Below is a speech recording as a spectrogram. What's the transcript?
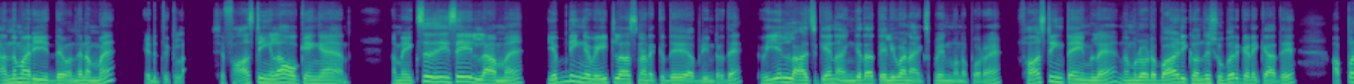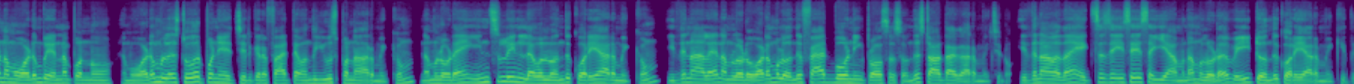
அந்த மாதிரி இதை வந்து நம்ம எடுத்துக்கலாம். சரி ஃபாஸ்டிங்லாம் ஓகேங்க நம்ம எக்ஸசைஸே இல்லாமல் எப்படி இங்கே வெயிட் லாஸ் நடக்குது அப்படின்றத ரியல் லாஜிக்கே நான் இங்கே தான் தெளிவாக நான் எக்ஸ்பிளைன் பண்ண போகிறேன் ஃபாஸ்டிங் டைமில் நம்மளோட பாடிக்கு வந்து சுகர் கிடைக்காது. அப்போ நம்ம உடம்பு என்ன பண்ணும்? நம்ம உடம்புல ஸ்டோர் பண்ணி வச்சிருக்கிற ஃபேட்டை வந்து யூஸ் பண்ண ஆரம்பிக்கும். நம்மளோட இன்சுலின் லெவல் வந்து குறைய ஆரம்பிக்கும். இதனால நம்மளோட உடம்புல வந்து ஃபேட் போர்னிங் ப்ராசஸ் வந்து ஸ்டார்ட் ஆக ஆரம்பிச்சிடும். இதனால தான் எக்ஸசைஸே செய்யாமல் நம்மளோட வெயிட் வந்து குறைய ஆரம்பிக்குது.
